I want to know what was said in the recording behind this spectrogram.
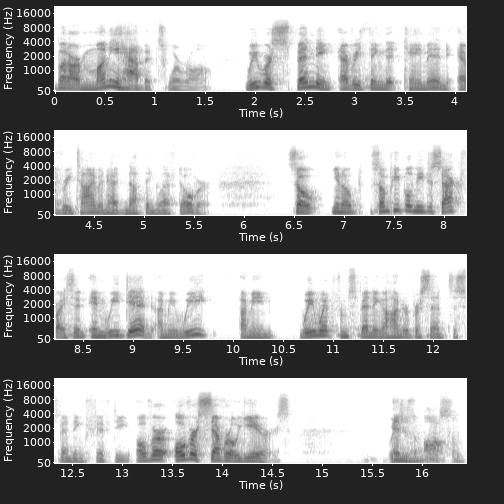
but our money habits were wrong. We were spending everything that came in every time and had nothing left over. So you know some people need to sacrifice and, and we did. I mean we i mean we went from spending 100% to spending 50 over over several years. Which and is awesome.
